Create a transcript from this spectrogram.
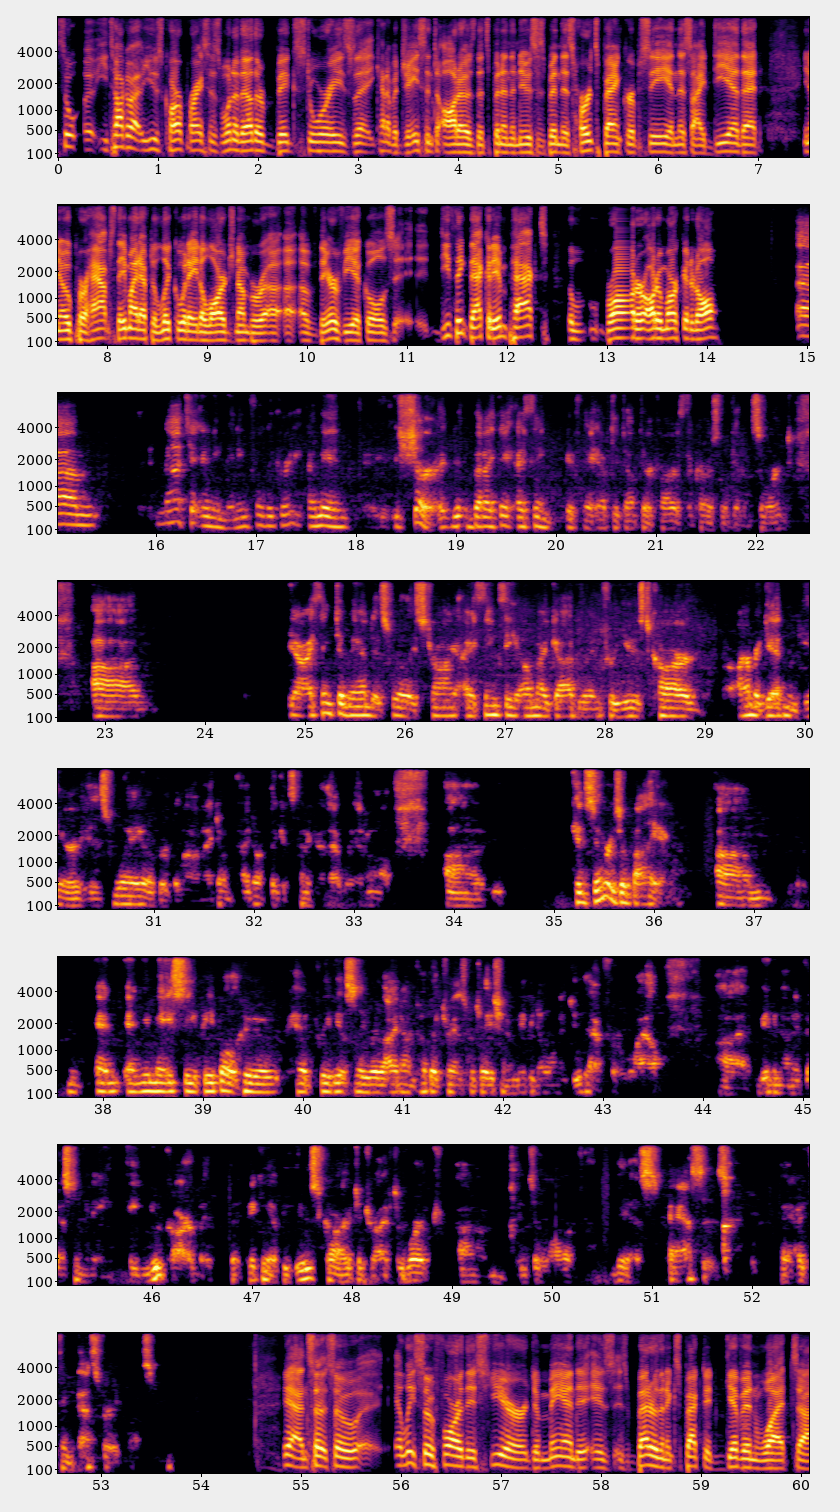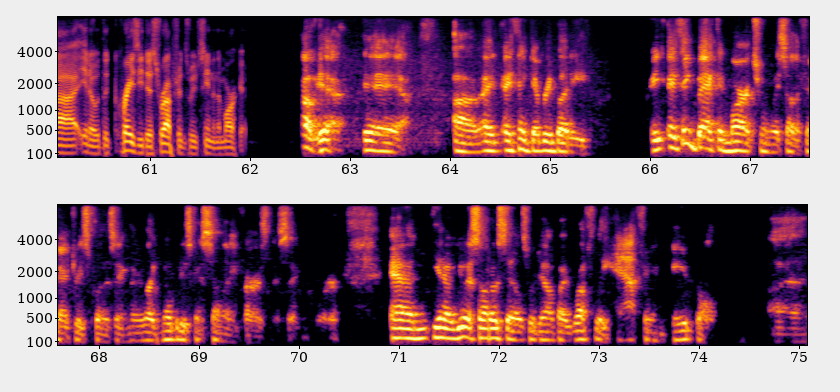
So uh, you talk about used car prices. One of the other big stories, that kind of adjacent to autos, that's been in the news has been this Hertz bankruptcy and this idea that you know perhaps they might have to liquidate a large number uh, uh, of their vehicles. Do you think that could impact the broader auto market at all? Um, not to any meaningful degree. I mean, sure, but I think I think if they have to dump their cars, the cars will get absorbed. Um, yeah, I think demand is really strong. I think the oh my god, we're in for used car Armageddon here is way overblown. I don't I don't think it's going to go that way at all. Uh, consumers are buying. Um, and and you may see people who had previously relied on public transportation and maybe don't want to do that for a while. Uh, maybe not investing in a, a new car, but, but picking up a used car to drive to work um, until all of this passes. I, I think that's very possible. Yeah, and so so uh, at least so far this year, demand is is better than expected, given what uh, you know the crazy disruptions we've seen in the market. Oh yeah, yeah, yeah. yeah. Uh, I, I, think everybody. I, think back in March when we saw the factories closing, they're like nobody's going to sell any cars in the second quarter, and you know U.S. auto sales were down by roughly half in April. Uh,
